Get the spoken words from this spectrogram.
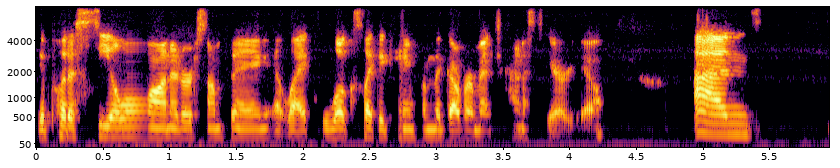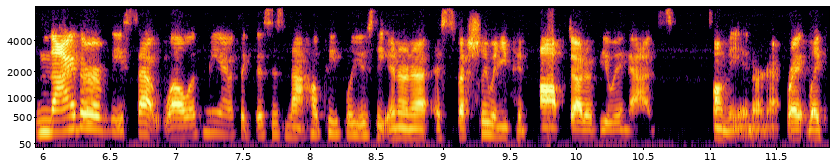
you put a seal on it or something, it like looks like it came from the government to kind of scare you. And neither of these sat well with me. I was like, this is not how people use the internet, especially when you can opt out of viewing ads on the internet, right? Like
